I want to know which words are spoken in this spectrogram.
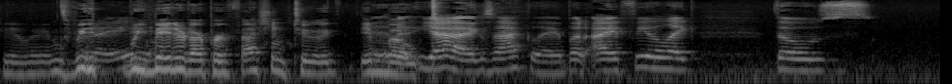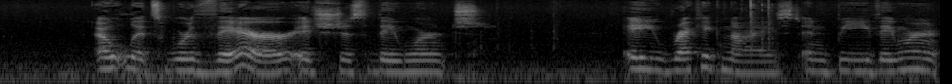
feelings. We Right? we made it our profession to uh, emote. Yeah, exactly. But I feel like those outlets were there. It's just they weren't a recognized and b they weren't.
